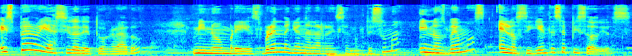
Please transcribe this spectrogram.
Espero haya sido de tu agrado. Mi nombre es Brenda Yona Larrenza Moctezuma y nos vemos en los siguientes episodios.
